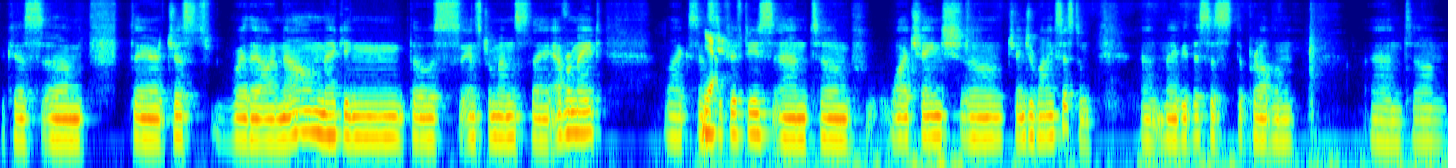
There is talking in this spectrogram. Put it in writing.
because um, they're just where they are now making those instruments they ever made like since Yeah. the 50s and um, why change uh, change a running system? And maybe this is the problem. And um,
